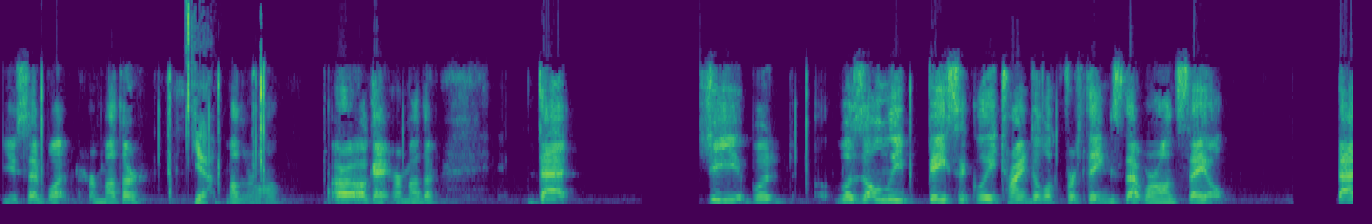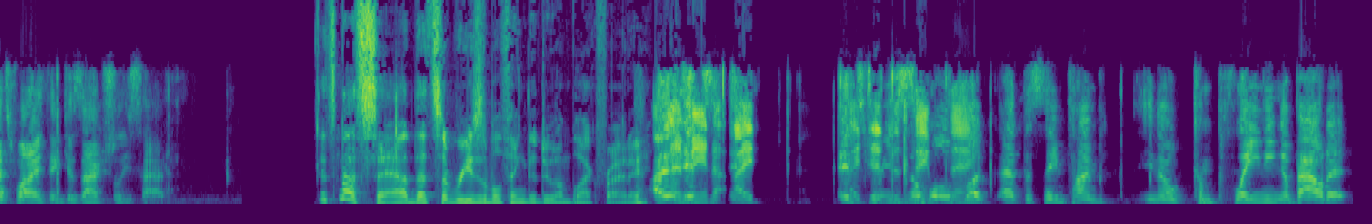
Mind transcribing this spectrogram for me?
You said what? Her mother? Yeah. Mother-in-law. Or okay, her mother. That she would was only basically trying to look for things that were on sale. That's what I think is actually sad. It's not sad. That's a reasonable thing to do on Black Friday. I, it's- mean, I it's did the same reasonable, thing. but at the same time, you know, complaining about it.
